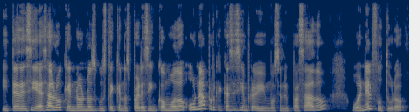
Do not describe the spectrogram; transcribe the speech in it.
Y te decía, es algo que no nos gusta y que nos parece incómodo. Una, porque casi siempre vivimos en el pasado o en el futuro.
